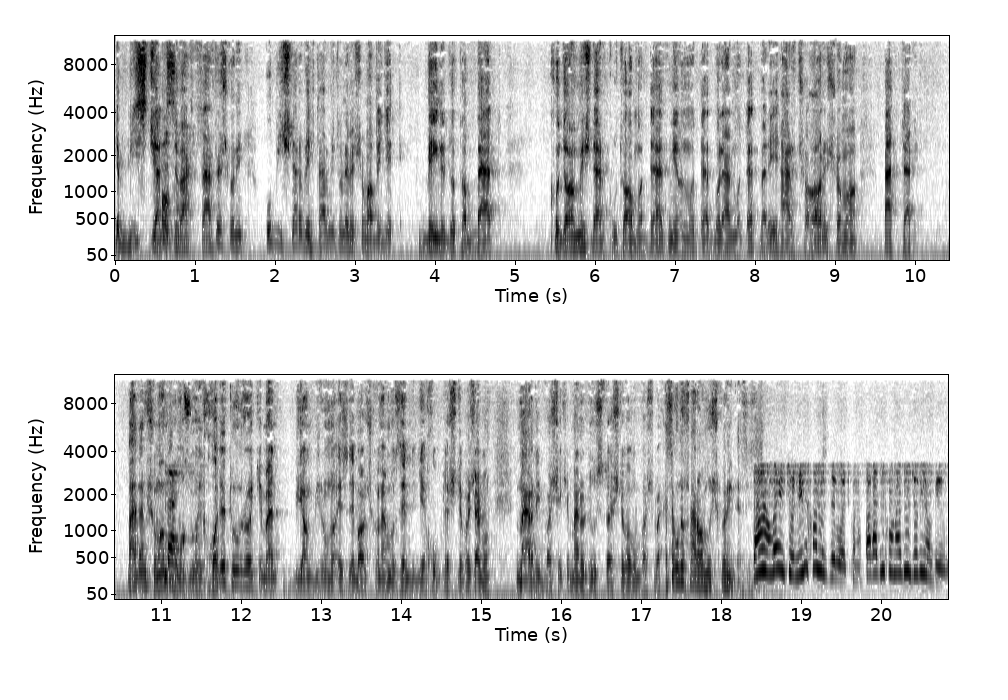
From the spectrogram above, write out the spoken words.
یا 20 جلسه وقت صرفش کنید. او بیشتر و بهتر می‌تونه به شما بگه بین دو تا بد کدامش در کوتاه مدت میان مدت بلند مدت برای هر چهار شما بدتره. بعدم شما بله. موضوع خودتون رو که من بیام بیرون و ازدواج کنم و زندگی خوب داشته باشم و مردی باشه که منو دوست داشته و باشه. اصلا اونو فراموش کنید عزیز. نه آقای تو نمی‌خوام ازدواج کنم. فقط می‌خوام از اونجا بیام بیرون.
